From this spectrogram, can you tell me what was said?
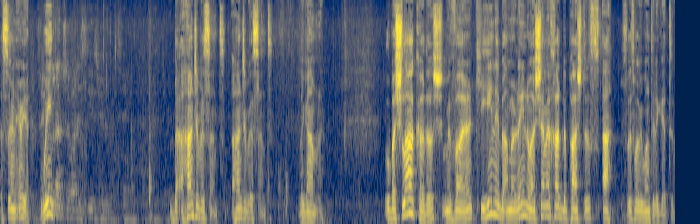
a certain area. We hundred percent, hundred percent, the ובשלה Ubashla kadosh כי הנה באמרנו השם אחד בפשטוס. Ah, so this is what we wanted to get to.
